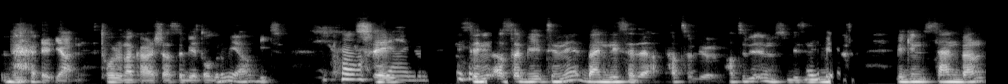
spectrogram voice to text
yani toruna karşı asabiyet olur mu ya hiç? Şey Yani. senin asabiyetini ben lisede hatırlıyorum. Hatırlıyor musun? Bizim Öyle bir, bir gün sen ben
